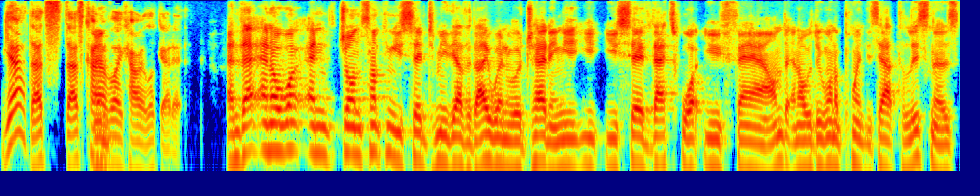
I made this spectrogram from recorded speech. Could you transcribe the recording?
yeah, that's that's kind and, of like how I look at it. And that and I want and John, something you said to me the other day when we were chatting, you, you you said that's what you found, and I do want to point this out to listeners.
